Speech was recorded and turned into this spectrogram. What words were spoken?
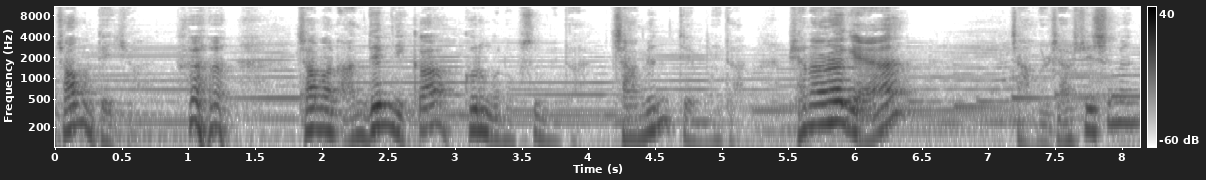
자면 되죠. 자면 안 됩니까? 그런 건 없습니다. 자면 됩니다. 편안하게 잠을 잘 수 있으면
